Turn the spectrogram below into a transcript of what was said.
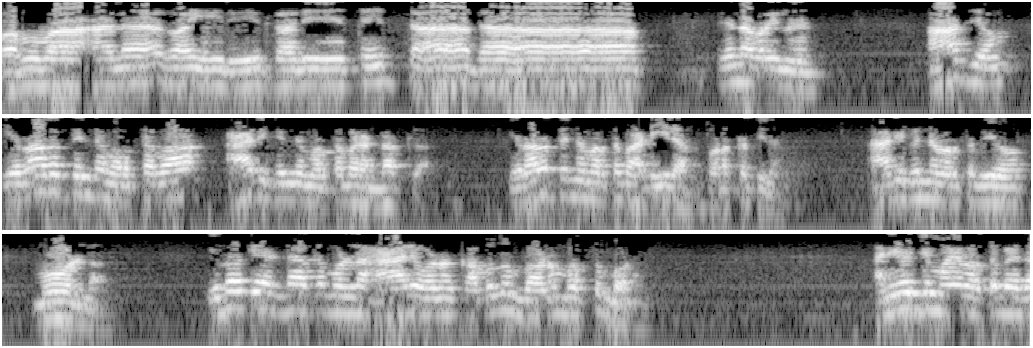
فهو على غير طريق السادة എന്താ പറയുന്നത് ആദ്യം ഇറാദത്തിന്റെ മർത്തബ ആരിഫിന്റെ മർത്തബ രണ്ടാക്കുക ഇറാദത്തിന്റെ മർത്തബ അടിയിലാണ് തുടക്കത്തിലാണ് ആരിഫിന്റെ മർത്തബയോ മോളിലാണ് ഇവർക്ക് രണ്ടാക്കമുള്ള ഹാല് വേണം കബുതും വേണം വസ്തും വേണം അനുയോജ്യമായ വർത്തമേത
